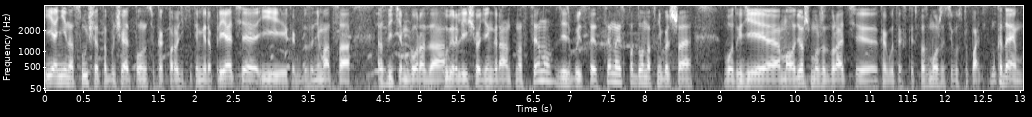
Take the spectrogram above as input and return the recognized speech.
и они нас учат, обучают полностью, как проводить какие-то мероприятия и как бы заниматься развитием города. Выиграли еще один грант на сцену. Здесь будет стоять сцена из поддонов небольшая, вот, где молодежь может брать, э, как бы так сказать, возможности выступать. Ну, когда им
